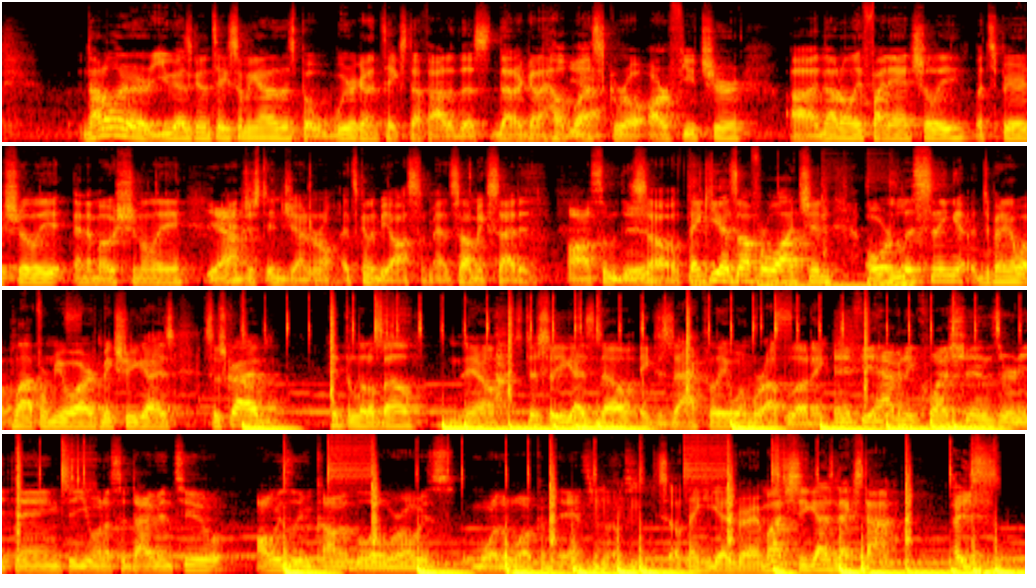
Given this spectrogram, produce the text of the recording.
not only are you guys going to take something out of this, but we're going to take stuff out of this that are going to help Yeah. us grow our future, uh, not only financially, but spiritually and emotionally, Yeah. and just in general. It's going to be awesome, man. So I'm excited. awesome, dude. So thank you guys all for watching or listening, depending on what platform you are. Make sure you guys subscribe, hit the little bell, you know, just so you guys know exactly when we're uploading. and if you have any questions or anything that you want us to dive into, always leave a comment below. We're always more than welcome to answer those. So thank you guys very much. See you guys next time. Peace.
